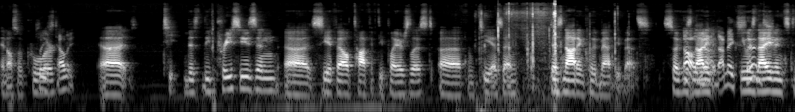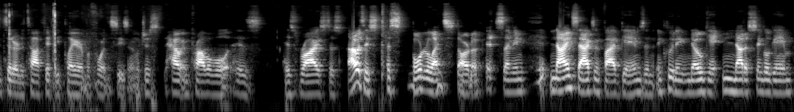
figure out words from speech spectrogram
and also cooler? Please tell me. uh, T- this the preseason uh, CFL top 50 players list uh, from TSN does not include Matthew Betts. So he's Oh, not no, even that makes he was not even considered a top 50 player before the season, which is how improbable his his rise to I would say to borderline stardom is. I mean, nine sacks in five games, and including no game, not a single game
